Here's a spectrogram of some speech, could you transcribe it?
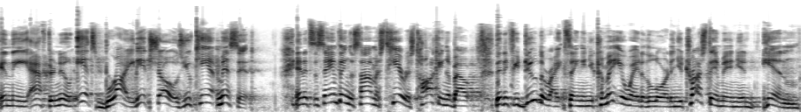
in the afternoon, it's bright, it shows, you can't miss it. And it's the same thing the psalmist here is talking about that if you do the right thing and you commit your way to the Lord and you trust Him in Him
